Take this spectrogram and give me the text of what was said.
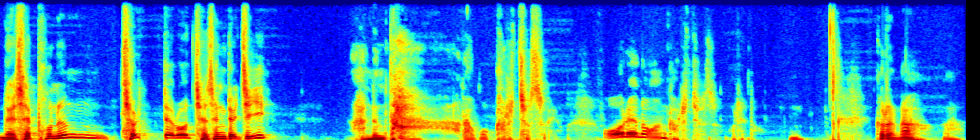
내 세포는 절대로 재생되지 않는다 라고 가르쳤어요. 오래동안 가르쳤어. 오래동. 음. 그러나 아,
